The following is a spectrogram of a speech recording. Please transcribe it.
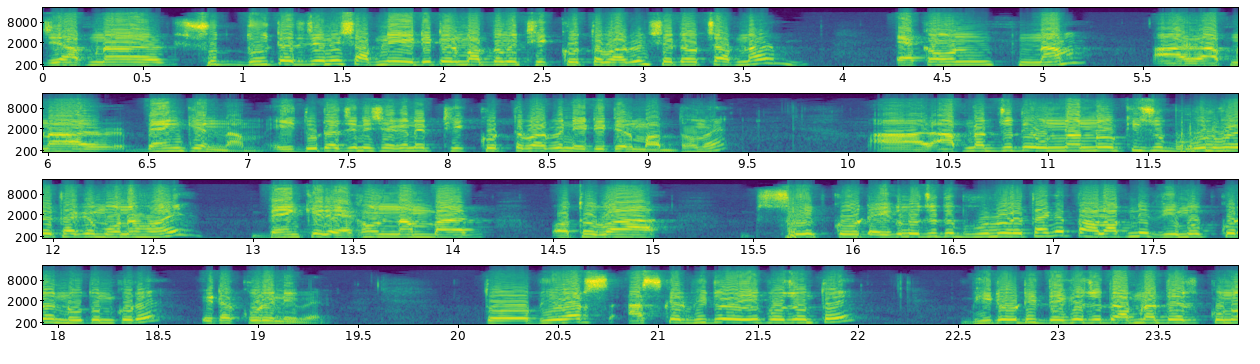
যে আপনার শুধু দুইটার জিনিস আপনি এডিটের মাধ্যমে ঠিক করতে পারবেন, সেটা হচ্ছে আপনার অ্যাকাউন্ট নাম আর আপনার ব্যাংকের নাম। এই দুটো জিনিস এখানে ঠিক করতে পারবেন এডিটের মাধ্যমে। আর আপনার যদি অন্যান্য কিছু ভুল হয়ে থাকে মনে হয়, ব্যাংকের অ্যাকাউন্ট নাম্বার অথবা সুইপ কোড এগুলো যদি ভুল হয়ে থাকে, তাহলে আপনি রিমুভ করে নতুন করে এটা করে নেবেন। তো ভিউয়ার্স আজকের ভিডিও এই পর্যন্তই। ভিডিওটি দেখে যদি আপনাদের কোনো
